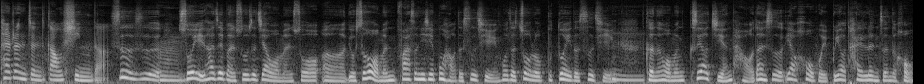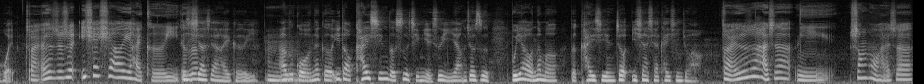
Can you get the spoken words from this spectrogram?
太认真高兴的，是是，所以他这本书是叫我们说，呃，有时候我们发生一些不好的事情，或者做了不对的事情，可能我们是要检讨，但是要后悔，不要太认真的后悔。对，而就是一下下而已还可以，一下下还可以。嗯，啊，如果那个遇到开心的事情也是一样，就是不要那么的开心，就一下下开心就好。对，就是还是你生活还是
